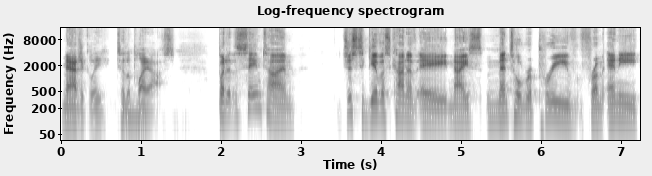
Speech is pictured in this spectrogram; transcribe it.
magically to the mm-hmm. playoffs. But at the same time, just to give us kind of a nice mental reprieve from any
